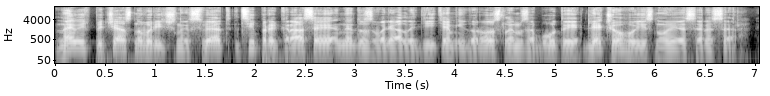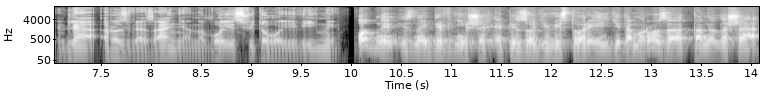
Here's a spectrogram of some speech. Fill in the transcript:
Навіть під час новорічних свят ці прикраси не дозволяли дітям і дорослим забути, для чого існує СРСР для розв'язання нової світової війни. Одним із найдивніших епізодів в історії Діда Мороза, та не лише,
